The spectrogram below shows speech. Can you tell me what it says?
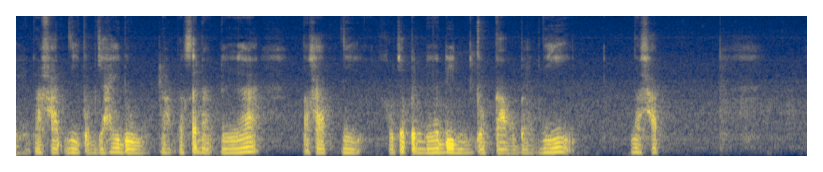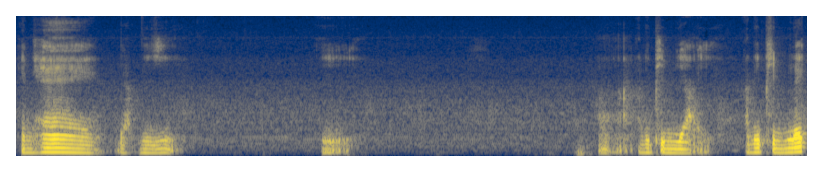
ยนะครับ นี่ผมจะให้ดูนะครับลักษณะเนื้อนะครับ นี่เขาจะเป็นเนื้อดินเก่าๆแบบนี้นะครับ แห้งๆแบบนี้นี่อันนี้พิมพ์ใหญ่ อันนี้พิมพ์เล็ก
